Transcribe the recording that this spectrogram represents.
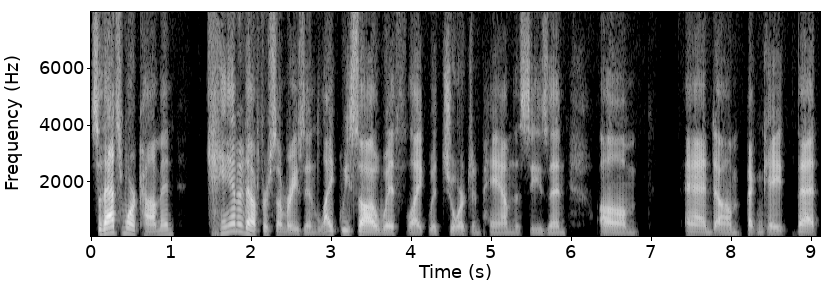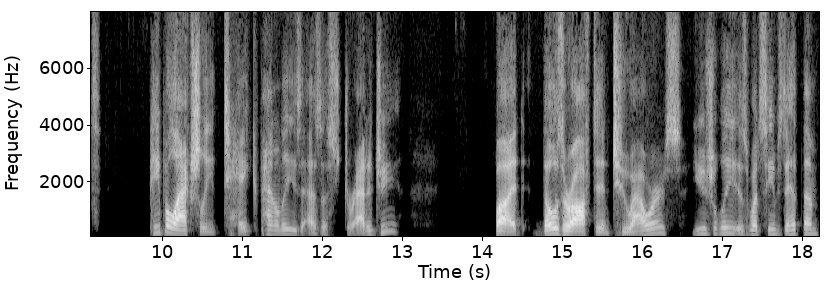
So that's more common. Canada, for some reason, like we saw with like with George and Pam this season, um, and um, Beck and Kate, that people actually take penalties as a strategy but those are often two hours, usually, is what seems to hit them.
